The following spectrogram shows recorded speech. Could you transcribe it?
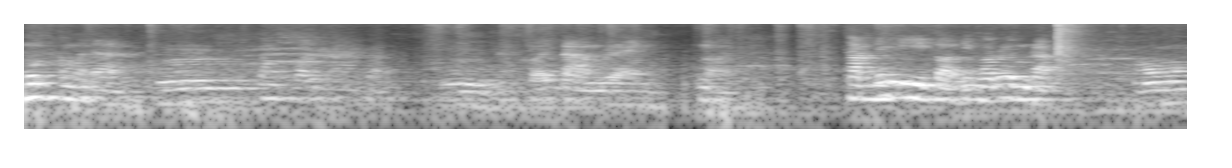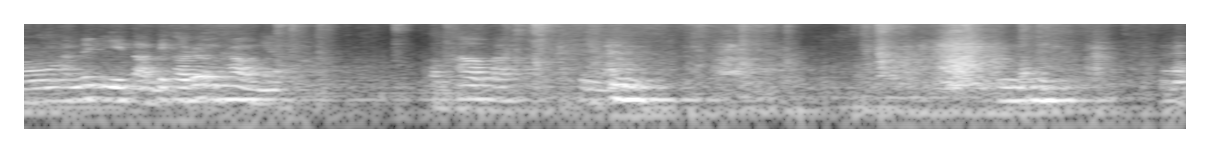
มุดธรรมดาอืมต้องคอยตามก่อนอืมคอยตามแรงหน่อยทำได้ดีตอนที่เขาเริ่มรับอ๋อทำได้ดีตอนที่เขาเริ่มเข้าเนี่ยพอเข้าปั๊บถึงไหมอ๋อ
